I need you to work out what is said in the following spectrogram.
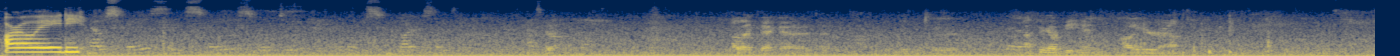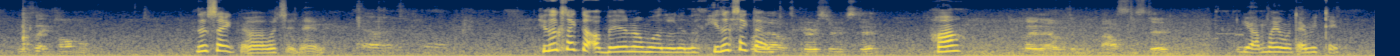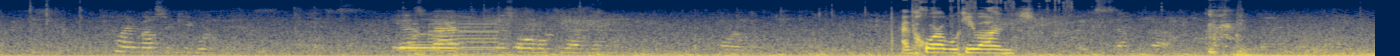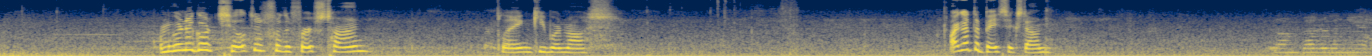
R O A D. No space and space will do. And it's Bart Simpson. Okay. I like that guy. That's a- he's a- I think I'll be him all year round. Looks like Fumble. Looks like uh, what's his name? He looks like the albino. He looks like Play that with the cursor instead. huh? Play that with the mouse instead. Yeah, I'm playing with everything. Playing mouse and keyboard. He has bad, he has horrible keyboard game. Horrible. I have horrible keybinds. Except. I'm gonna go tilted for the first time. Playing keyboard mouse. I got the basics down. I'm better than you.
